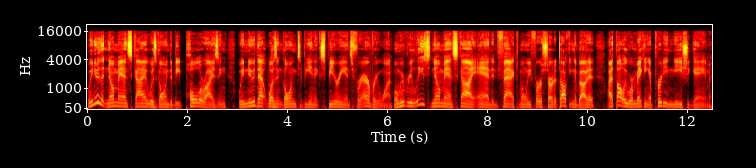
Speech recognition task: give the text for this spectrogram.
we knew that No Man's Sky was going to be polarizing. We knew that wasn't going to be an experience for everyone. When we released No Man's Sky, and in fact, when we first started talking about it, I thought we were making a pretty niche game,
